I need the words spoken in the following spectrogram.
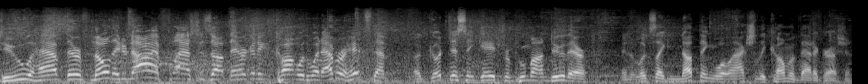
do have their, no, they do not have flashes up. They're going to get caught with whatever hits them. A good disengage from PoohManDu there, and it looks like nothing will actually come of that aggression.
